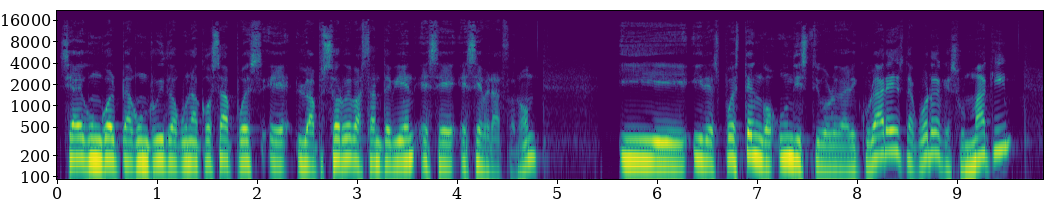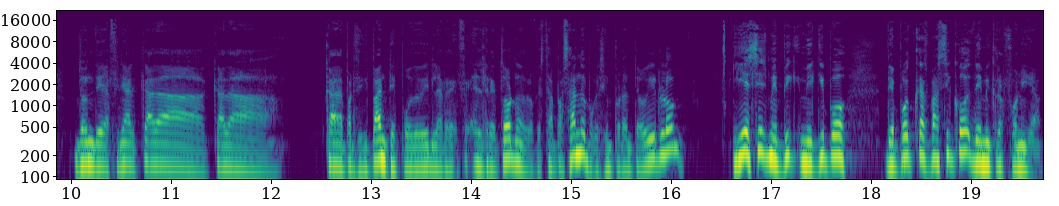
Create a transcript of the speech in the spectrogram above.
si hay algún golpe, algún ruido, alguna cosa, pues eh, lo absorbe bastante bien ese, ese brazo, ¿no? Y, después tengo un distribuidor de auriculares, ¿de acuerdo? Que es un Mackie, donde al final cada, cada, cada participante puede oír el retorno de lo que está pasando, porque es importante oírlo. Y ese es mi, equipo de podcast básico de microfonía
